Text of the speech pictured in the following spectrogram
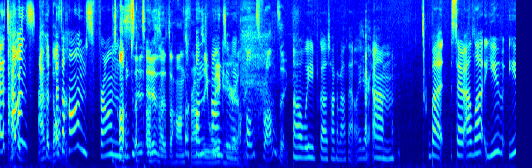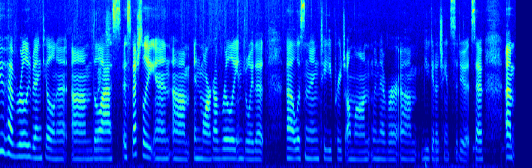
it's I have a- Hans. I have a doll. It's a Hans Franz. Hans. It, it is. It's a Hans Hans wig here. Wig. Hans Franzi. Oh, we've got to talk about that later. Um, but so I love you. You have really been killing it. Um, the last, especially in um, in Mark, I've really enjoyed it. Uh, listening to you preach online whenever um, you get a chance to do it. So, um,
